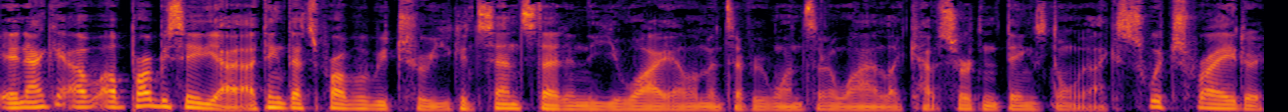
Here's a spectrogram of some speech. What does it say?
and I, can- I'll, I'll probably say yeah, I think that's probably true. You can sense that in the UI elements every once in a while, like how certain things don't like switch right, or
